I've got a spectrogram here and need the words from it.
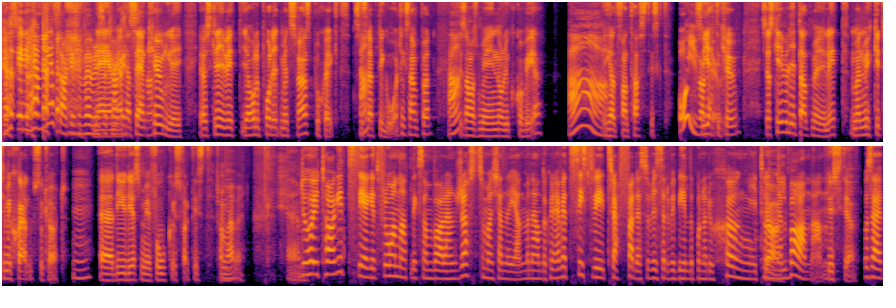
du? Är det hemliga saker så behöver du Nej, såklart men jag kan säga en något. kul grej. Jag, har skrivit, jag håller på lite med ett svenskt projekt som Ja. släppte igår till exempel. Ja. Tillsammans med Norli KKV. Ah. Det är helt fantastiskt. Oj, Så vad kul. jättekul. Så jag skriver lite allt möjligt, men mycket till mig själv såklart. Mm. Eh, Det är ju det som är fokus faktiskt framöver. Du har ju tagit steget från att liksom vara en röst som man känner igen men ändå kunna... Jag vet sist vi träffades så visade vi bilder på när du sjöng i tunnelbanan. Just det. Och så här,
